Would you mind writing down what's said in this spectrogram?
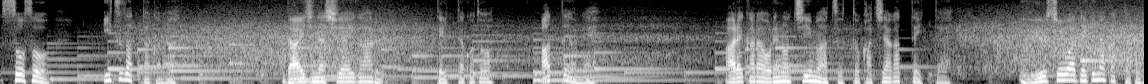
そうそう。いつだったかな？大事な試合がある。って言ったことあったよね。あれから俺のチームはずっと勝ち上がっていって優勝はできなかったけど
